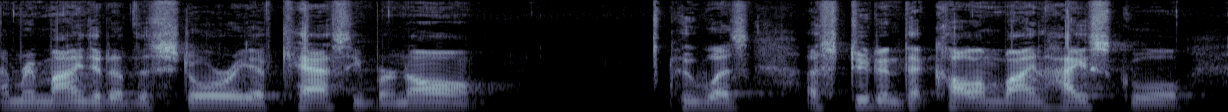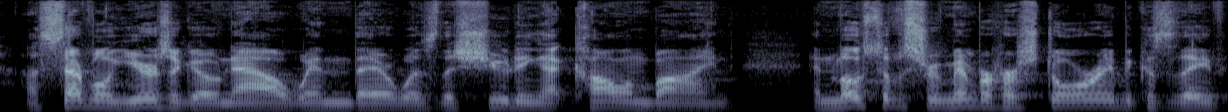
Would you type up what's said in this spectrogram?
I'm reminded of the story of Cassie Bernall, who was a student at Columbine High School uh, several years ago now when there was the shooting at Columbine. And most of us remember her story because they've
